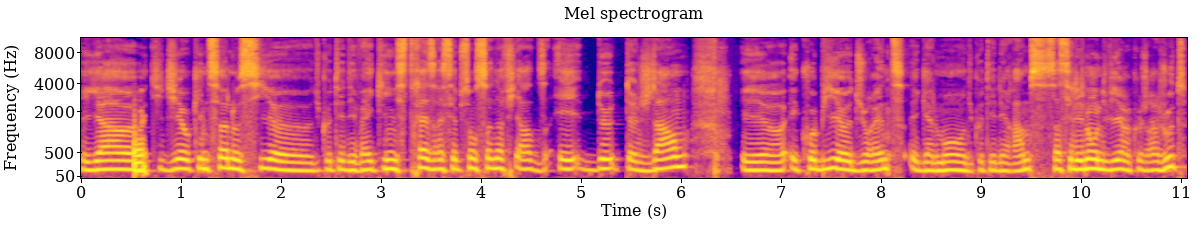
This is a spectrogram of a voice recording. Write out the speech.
Et il y a euh, Ouais. TJ Hawkinson aussi euh, du côté des Vikings. 13 réceptions, 109 yards et 2 touchdowns. Et, euh, et Kobe Durant également du côté des Rams. Ça, c'est les noms, Olivier, hein, que je rajoute.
